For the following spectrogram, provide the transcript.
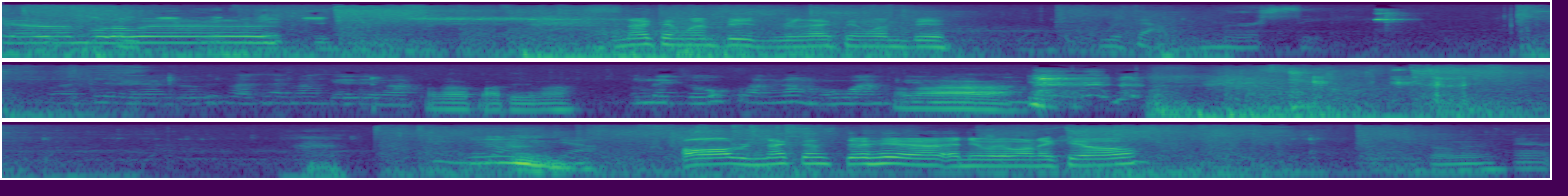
Yeah, run for the win. Renekton 1B, Renekton 1B. Without mercy. 好了，八点了。咁你早瞓啦，唔好玩好啦， Do not doubt. Oh, Renekton's still here. Anybody wanna kill? Yeah.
